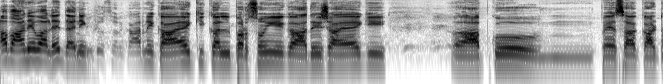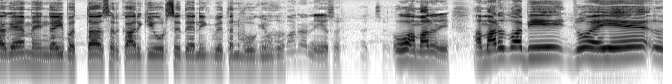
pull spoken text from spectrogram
अब आने वाले दैनिक। तो सरकार ने कहा है कि कल परसों ही एक आदेश आया है कि आपको पैसा काटा गया महँगाई भत्ता सरकार की ओर से दैनिक वेतन भोगियों का। हमारा नहीं है सर। अच्छा। वो हमारा नहीं। हमारा तो अभी जो है ये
